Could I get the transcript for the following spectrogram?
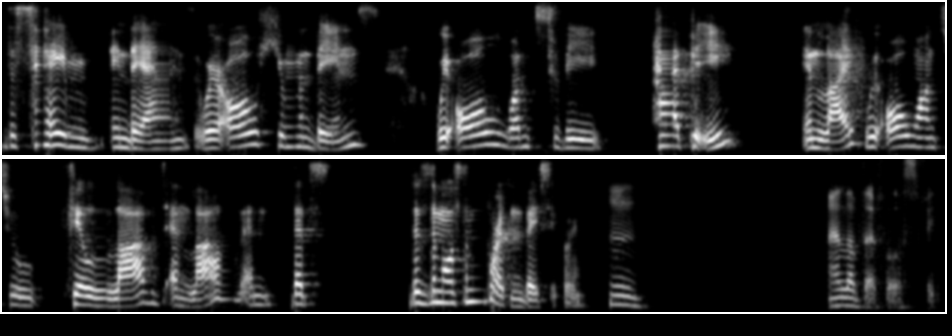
the same in the end. We're all human beings. We all want to be happy in life we all want to feel loved and love and that's that's the most important basically mm. i love that philosophy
